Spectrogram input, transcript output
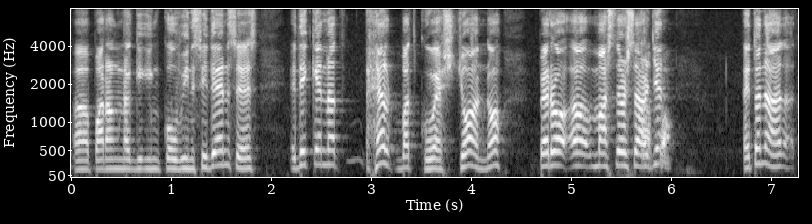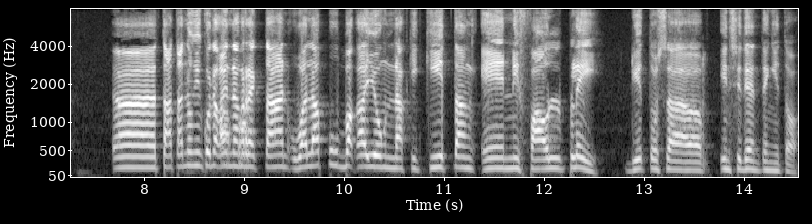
ah, parang nagiging coincidences, eh, they cannot help but question, no? Pero ah, Master Sergeant, eto na, ah, tatanungin ko na kayo ng rektahan, wala po ba kayong nakikitang any foul play dito sa insidenteng ito?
